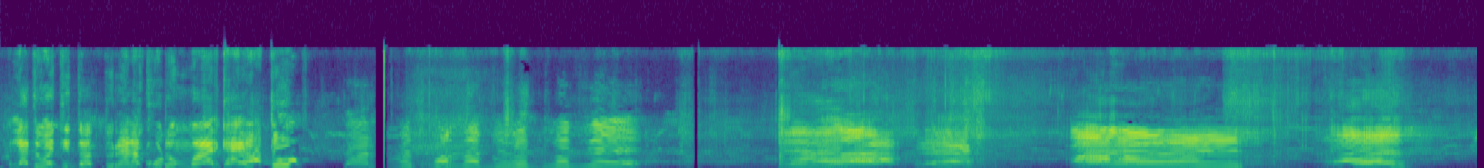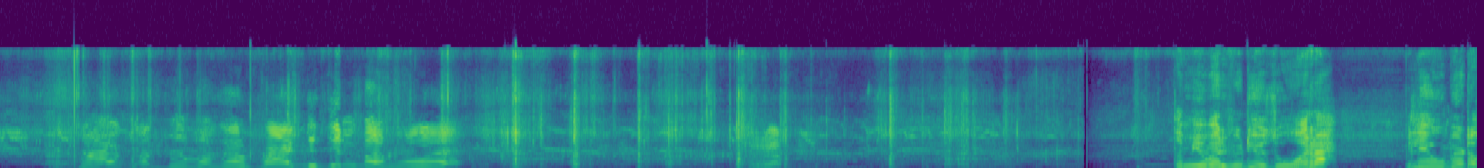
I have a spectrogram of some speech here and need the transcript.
એટલે તું વચ્ચે જતું રહે ને ખોટું માર ખાયો તું તમે અમારી વીડિયો જુઓ રા. પેલી હું બેટો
